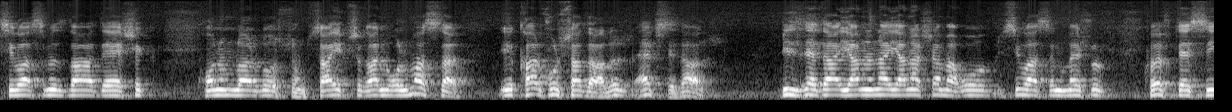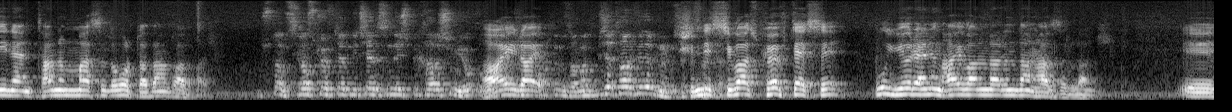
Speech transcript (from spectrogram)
Sivas'ımız daha değişik konumlarda olsun. Sahip çıkan olmazsa e, Carrefour'sa da alır, hepsi de alır. Biz de daha yanına yanaşamak, o Sivas'ın meşhur köftesiyle tanınması da ortadan kalkar. Ustam Sivas köftenin içerisinde hiçbir karışım yok. Hayır, hayır. Zaman bize tarif edebilir misiniz? Şimdi? Sivas köftesi bu yörenin hayvanlarından hazırlanır. Ee,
